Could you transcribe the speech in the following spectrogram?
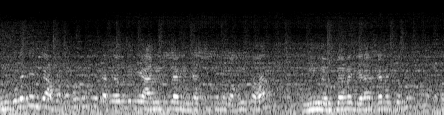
উনি বলেছেন যে আমরা কথা বলতে যাতে হচ্ছে যে আর্নিং প্ল্যান ইন্ডাস্ট্রির জন্য ব্যবহৃত হয়, নিউ এমপ্লয়মেন্ট জেনারেশনের জন্য আমরা কথা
